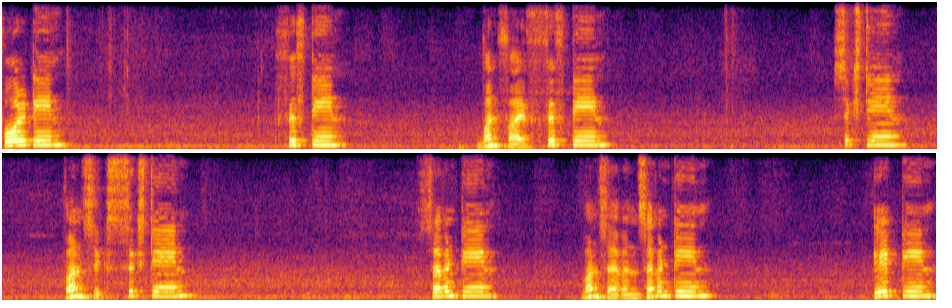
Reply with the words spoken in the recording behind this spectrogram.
14 15 1 5 15 16 1 6 16 17 1 7 17 18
